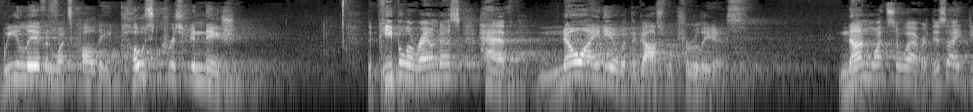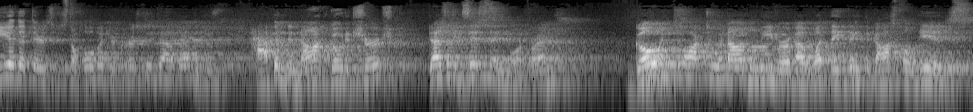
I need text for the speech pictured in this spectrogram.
We live in what's called a post Christian nation. The people around us have no idea what the gospel truly is. None whatsoever. This idea that there's just a whole bunch of Christians out there that just happen to not go to church doesn't exist anymore, friends. Go and talk to a non believer about what they think the gospel is.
